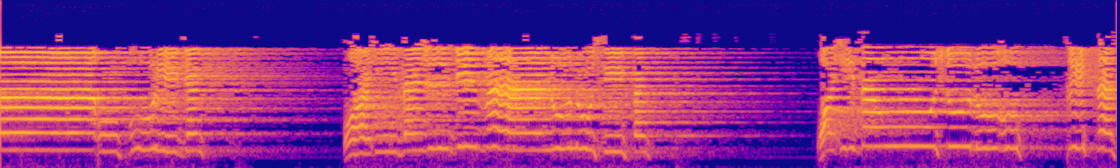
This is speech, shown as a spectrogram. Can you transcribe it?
السماء فرجت وإذا الجبال نسفت وإذا الرسل أقتت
